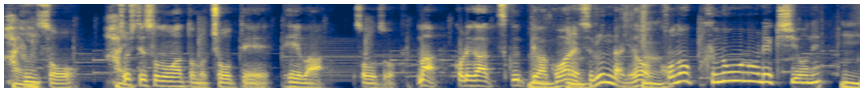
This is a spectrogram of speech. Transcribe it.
紛争、はい、そしてその後の朝廷、平和、創造。まあ、これが作っては壊れするんだけど、うん。うん、この苦悩の歴史をね、うん、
